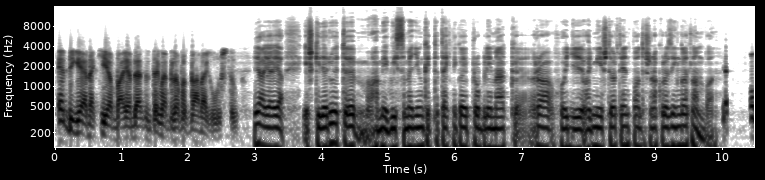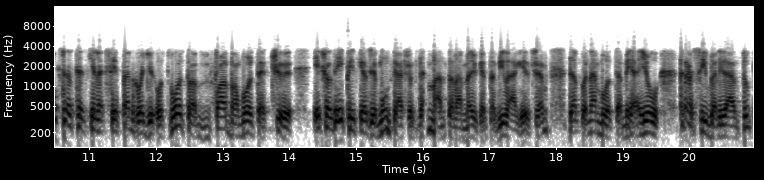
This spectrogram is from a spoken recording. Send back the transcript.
eddig elnek kiabálja, de hát tegnapi napot már megúsztuk. Ja, ja, ja. És kiderült, ha még visszamegyünk itt a technikai problémákra, hogy, hogy mi is történt pontosan akkor az ingatlanban? Történt kérlek szépen, hogy ott volt a falban volt egy cső, és az építkező munkások nem bántanám meg őket a világért sem, de akkor nem voltam ilyen jó szívvel irántuk,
